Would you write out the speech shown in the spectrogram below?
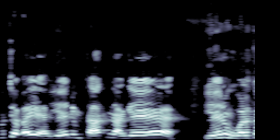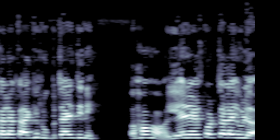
ಮುಚ್ಚ ಬಾಯಿ ಏನ್ ನಿಮ್ ತಾತನ ಹಂಗೆ? ಏನು ಒಳ್ಕಲಕ್ಕಾಗಿ ರುಬ್ತಾ ಇದ್ದೀನಿ. ಓಹೋ ಏನು ಹೇಳ್ಕೊಡ್ತಾಳೆ ಇವಳು?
